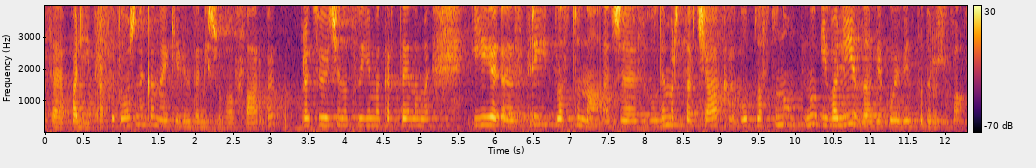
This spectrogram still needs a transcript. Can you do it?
Це палітра художника, на якій він замішував фарби, працюючи над своїми картинами, і е, стрій пластуна, адже Володимир Савчак був пластуном. Ну і валіза, з якою він подорожував.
